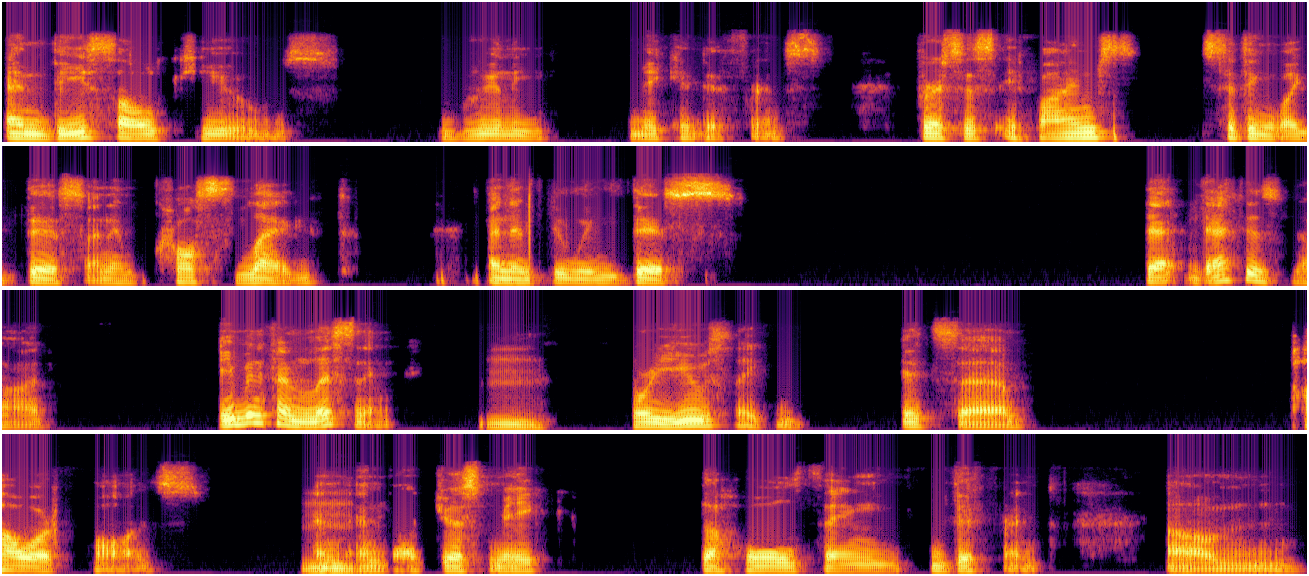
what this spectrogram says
And these subtle cues really make a difference. Versus if I'm sitting like this and I'm cross-legged and I'm doing this, that that is not even if I'm listening, mm. for use like it's a power pause mm. and and that just make the whole thing different. Um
